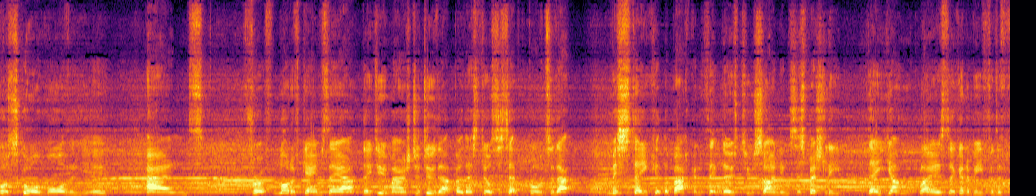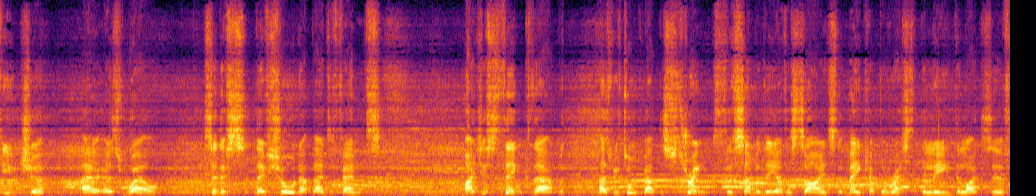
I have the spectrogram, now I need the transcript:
will score more than you, and for a lot of games they are, they do manage to do that, but they're still susceptible to that mistake at the back. And I think those two signings, especially their young players, they're going to be for the future uh, as well. So they've they've shored up their defence. I just think that, with, as we've talked about, the strength of some of the other sides that make up the rest of the league, the likes of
